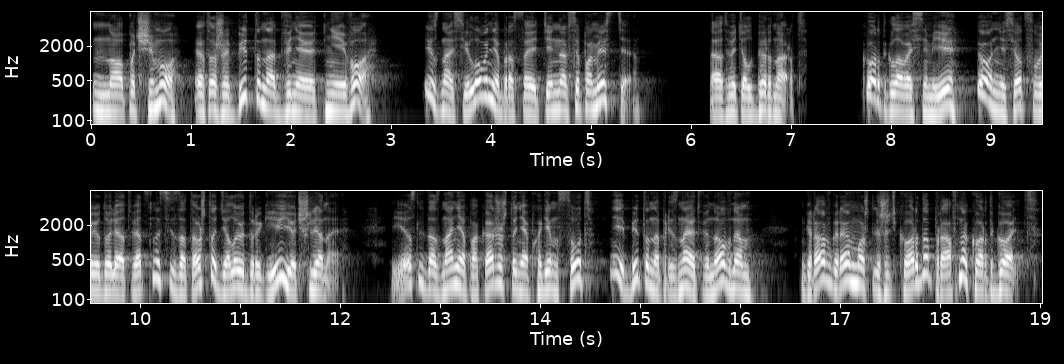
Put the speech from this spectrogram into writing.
«Но почему? Это же Биттона обвиняют, не его. Изнасилование бросает тень на все поместье», — ответил Бернард. Корт глава семьи, и он несет свою долю ответственности за то, что делают другие ее члены. Если дознание покажет, что необходим суд, и Биттона признают виновным, Граф Грэм может лишить Корда прав на Корд Гольд.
